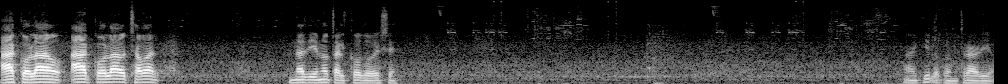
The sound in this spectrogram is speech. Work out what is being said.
Ha colado, ha colado, chaval. Nadie nota el codo ese. Aquí lo contrario.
